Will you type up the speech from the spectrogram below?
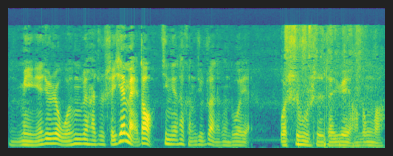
嗯每年就是我们这还就是谁先买到，今年他可能就赚的更多一点。我师傅是在岳阳东啊，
